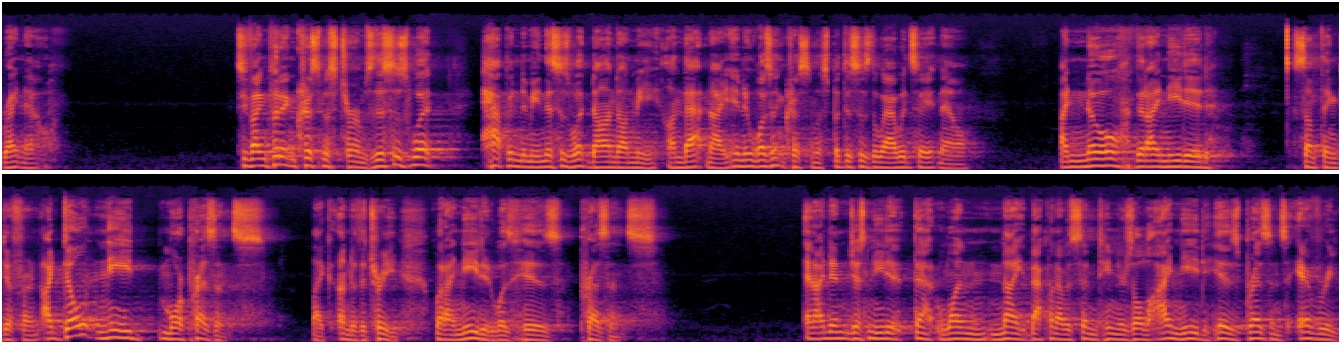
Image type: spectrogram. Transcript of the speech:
right now. See if I can put it in Christmas terms. This is what happened to me, and this is what dawned on me on that night. And it wasn't Christmas, but this is the way I would say it now. I know that I needed something different. I don't need more presents like under the tree. What I needed was his presence. And I didn't just need it that one night back when I was 17 years old. I need his presence every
